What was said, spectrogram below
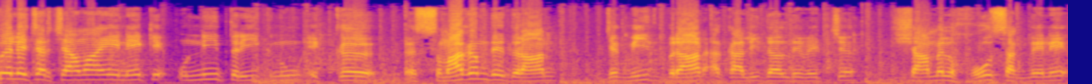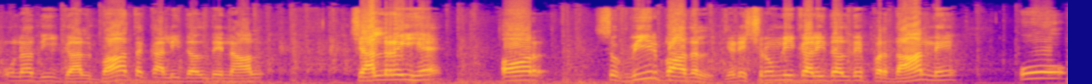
ਵੇਲੇ ਚਰਚਾਵਾਂ ਇਹ ਨੇ ਕਿ 19 ਤਰੀਕ ਨੂੰ ਇੱਕ ਸਮਾਗਮ ਦੇ ਦੌਰਾਨ ਜਗਮੀਤ ਬਰਾੜ ਅਕਾਲੀ ਦਲ ਦੇ ਵਿੱਚ ਸ਼ਾਮਿਲ ਹੋ ਸਕਦੇ ਨੇ। ਉਹਨਾਂ ਦੀ ਗੱਲਬਾਤ ਅਕਾਲੀ ਦਲ ਦੇ ਨਾਲ ਚੱਲ ਰਹੀ ਹੈ। ਔਰ ਸੁਖਬੀਰ ਬਾਦਲ, ਜਿਹੜੇ ਸ਼੍ਰੋਮਣੀ ਅਕਾਲੀ ਦਲ ਦੇ ਪ੍ਰਧਾਨ ਨੇ, ਉਹ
